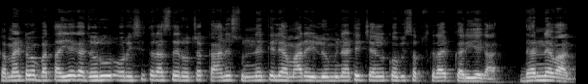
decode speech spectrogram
कमेंट में बताइएगा ज़रूर और इसी तरह से रोचक कहानी सुनने के लिए हमारे इल्यूमिनाटी चैनल को भी सब्सक्राइब करिएगा। धन्यवाद।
